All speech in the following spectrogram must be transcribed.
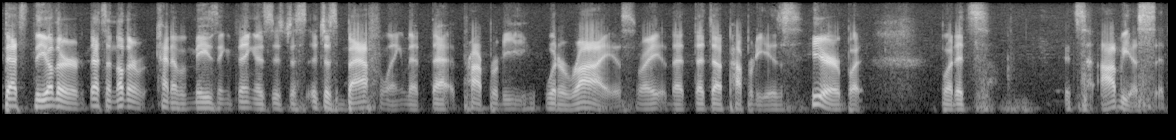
that's the other that's another kind of amazing thing is is just it's just baffling that that property would arise right that that that property is here but but it's it's obvious it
